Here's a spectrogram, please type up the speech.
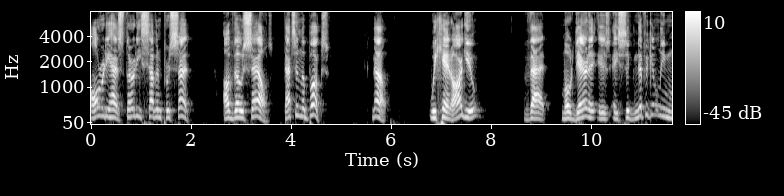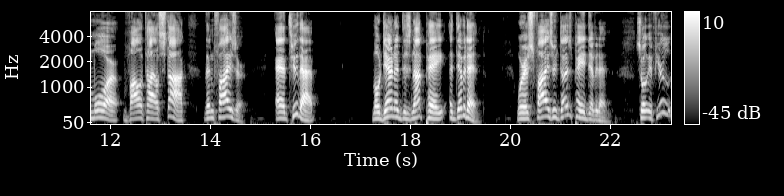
already has 37% of those sales. That's in the books. Now, we can't argue that Moderna is a significantly more volatile stock than Pfizer. Add to that, Moderna does not pay a dividend, whereas Pfizer does pay a dividend. So if you're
